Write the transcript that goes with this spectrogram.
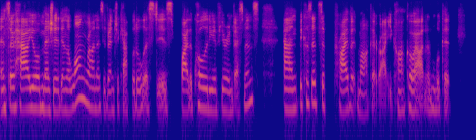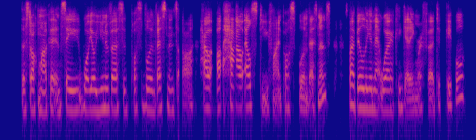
And so, how you're measured in the long run as a venture capitalist is by the quality of your investments. And because it's a private market, right, you can't go out and look at the stock market and see what your universe of possible investments are. How, uh, how else do you find possible investments? It's by building a network and getting referred to people.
